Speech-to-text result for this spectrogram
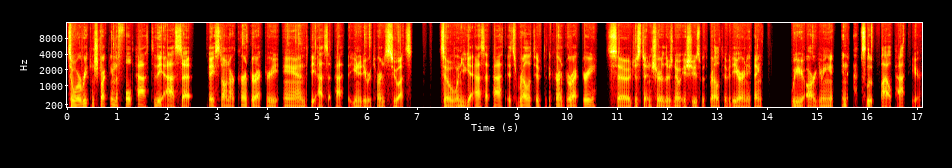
So we're reconstructing the full path to the asset based on our current directory and the asset path that Unity returns to us. So when you get asset path, it's relative to the current directory. So just to ensure there's no issues with relativity or anything, we are giving it an absolute file path here.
